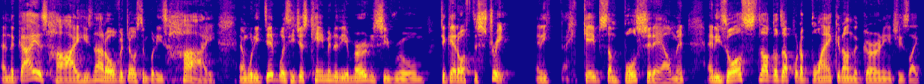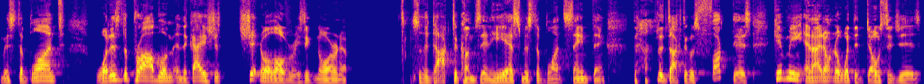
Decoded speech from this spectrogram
And the guy is high. He's not overdosing, but he's high. And what he did was he just came into the emergency room to get off the street. And he, gave some bullshit ailment. And he's all snuggled up with a blanket on the gurney. And she's like, Mr. Blount, what is the problem? And the guy is just shitting all over. He's ignoring it. So the doctor comes in. He asks Mr. Blount, same thing. The doctor goes, fuck this. Give me, and I don't know what the dosage is.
